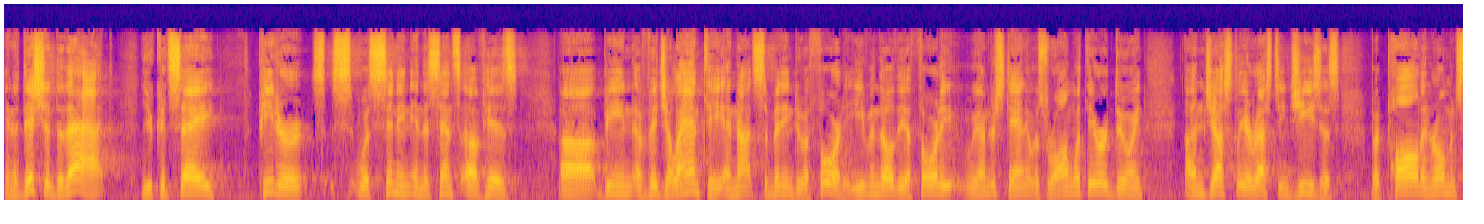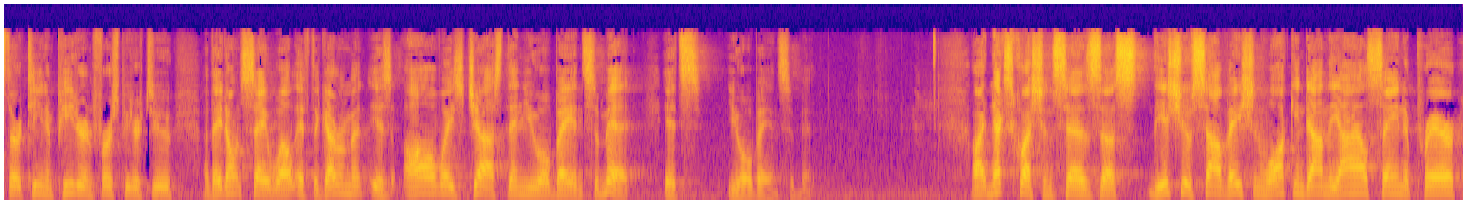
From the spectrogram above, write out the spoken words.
In addition to that, you could say Peter was sinning in the sense of his uh, being a vigilante and not submitting to authority, even though the authority, we understand it was wrong what they were doing, unjustly arresting Jesus. But Paul in Romans 13 and Peter in 1 Peter 2, they don't say, well, if the government is always just, then you obey and submit. It's you obey and submit. All right, next question says uh, the issue of salvation, walking down the aisle, saying a prayer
